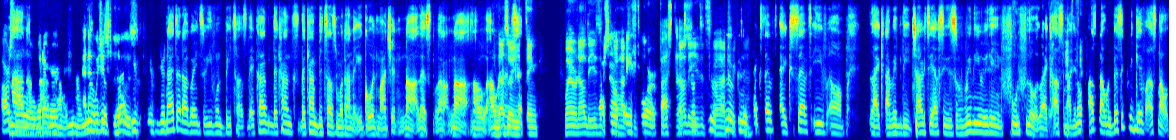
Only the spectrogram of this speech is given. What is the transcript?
Arsenal Nah, nah, or whatever. nah, nah, nah. and then Look, we just look, lose. If, if United are going to even beat us, they can't. They can't. They can't beat us more than a goal margin. Nah, let's. Nah, nah I, I that's what you think. When Ronaldo is, it to Arsenal score putting hat-trick. four past us. Ronaldo Look, used it look, look, look, except except if um like I mean the charity FC is really really in full flow like Arsenal. You know, Arsenal we basically gave Arsenal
